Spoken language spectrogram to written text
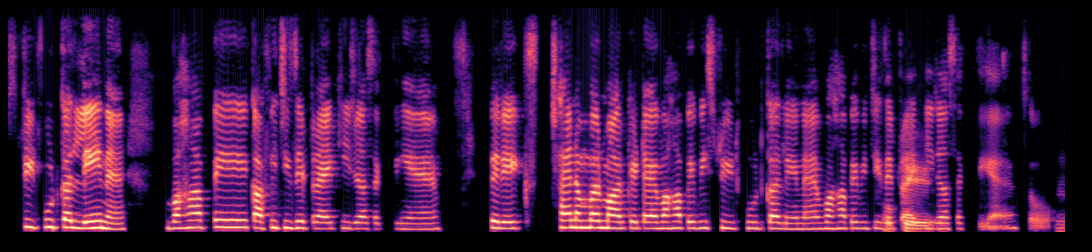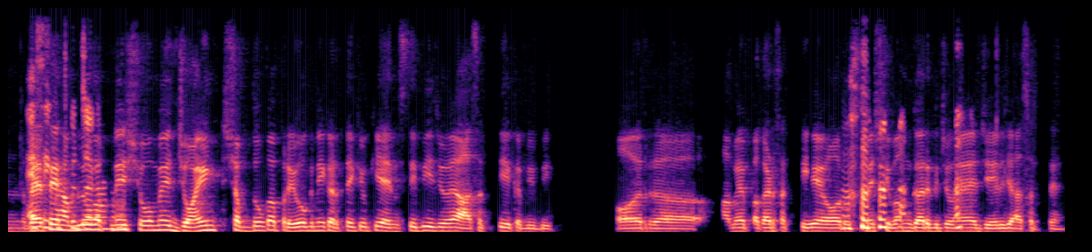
स्ट्रीट फ़ूड का लेन है, वहाँ पे काफ़ी चीज़ें ट्राई की जा सकती हैं। फिर एक 6 नंबर मार्केट है, वहाँ पे भी स्ट्रीट फ़ूड का लेन है, वहाँ पे भी चीज़ें ट्राई की जा सकती हैं, तो ऐसे ही वैसे हम लोग अपने। शो में जॉइंट शब्दों का प्रयोग नहीं करते क्योंकि एनसीबी जो है आ सकती है कभी भी और हमें पकड़ सकती है और उसमें शिवम गर्ग जो है जेल जा सकते हैं।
